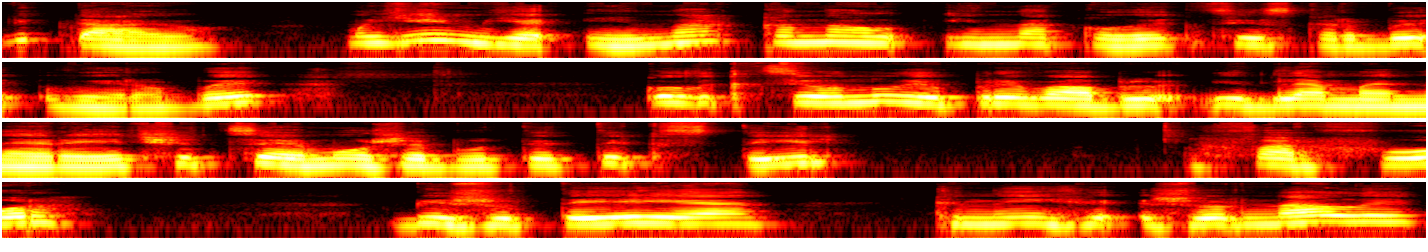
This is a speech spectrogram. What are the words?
Вітаю! Моє ім'я Інна, канал Інна колекції Скарби Вироби. Колекціоную привабливі для мене речі. Це може бути текстиль, фарфор, біжутерія, книги, журнали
